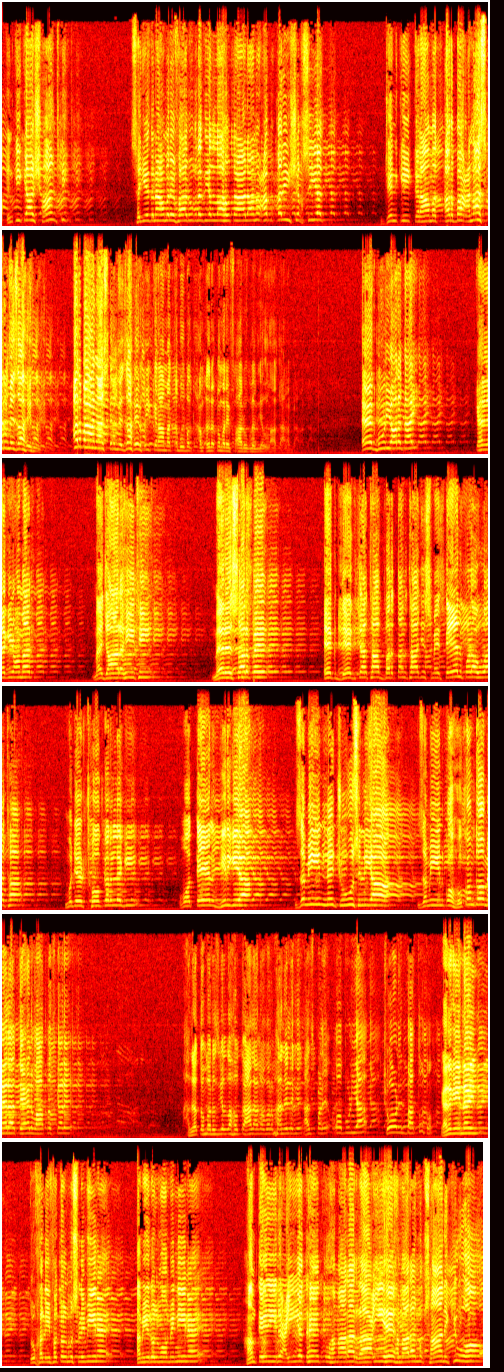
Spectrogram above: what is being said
ان کی کیا شان تھی؟ سیدنا عمر فاروق رضی اللہ تعالیٰ عنہ عبقری شخصیت، جن کی کرامت اربع عناصر میں ظاہر ہوئی۔ اربع عناصر میں ظاہر ہوئی کرامت ابو بکر، حضرت عمر فاروق رضی اللہ تعالیٰ عنہ۔ ایک بوڑھی عورت آئی، کہنے لگی، عمر، میں جا رہی تھی، میرے سر پہ ایک دیگچا تھا، برتن تھا، جس میں تیل پڑا ہوا تھا، مجھے ٹھوکر لگی۔ وہ تیل گر گیا، زمین نے چوس لیا۔ زمین کو حکم دو میرا تیل واپس کرے۔ حضرت عمر رضی اللہ تعالیٰ فرمانے لگے، ہنس پڑے، او بڑھیا، چھوڑ ان باتوں کو۔ کہنے لگی نہیں، تو خلیفت المسلمین ہے، امیر المومنین ہے۔ ہم تیری رعیت ہیں، تو ہمارا راعی ہے، ہمارا نقصان کیوں ہو؟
